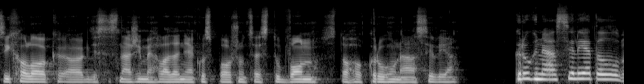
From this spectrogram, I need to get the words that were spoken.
psychológ, eh, kde sa snažíme hľadať nejakú spoločnú cestu von z toho kruhu násilia. Kruh násilia, to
